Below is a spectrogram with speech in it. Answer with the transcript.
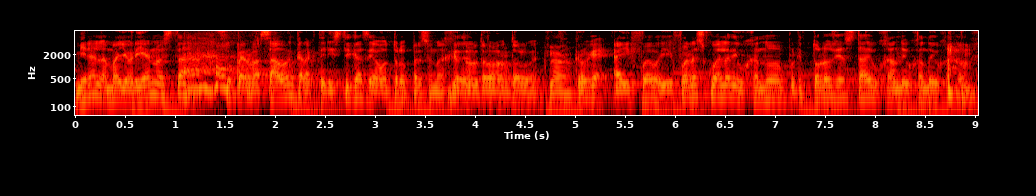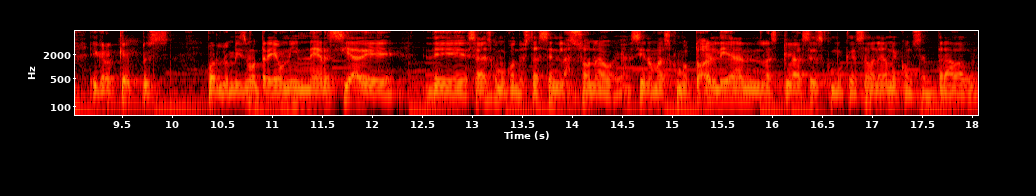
mira, la mayoría no está súper basado en características de otro personaje, De de, otro autor, güey. claro. Creo que ahí fue, güey. Fue en la escuela dibujando, porque todos los días estaba dibujando, dibujando, dibujando. y creo que, pues, por lo mismo traía una inercia de, de, ¿sabes? Como cuando estás en la zona, güey. Así nomás como todo el día en las clases, como que de esa manera me concentraba, güey.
